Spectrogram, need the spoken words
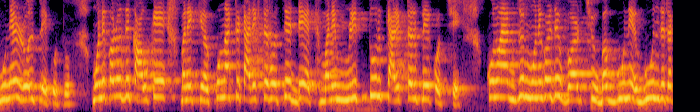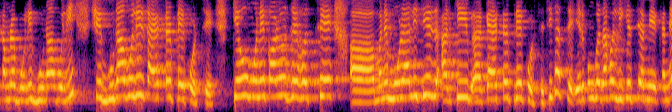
গুণের রোল প্লে করতো। মনে করো যে কাউকে মানে কোনো একটা ক্যারেক্টার হচ্ছে ডেথ মানে মৃত্যুর ক্যারেক্টার প্লে করছে। কোনো একজন মনে করো যে ভার্চু বা গুণে, গুণ যেটাকে আমরা বলি, গুণাবলী, সেই গুণাবলীর ক্যারেক্টার প্লে করছে। কেউ মনে করো যে হচ্ছে মানে মোরালিটির আর কি ক্যারেক্টার প্লে করছে, ঠিক আছে? এরকম করে দেখো লিখেছি আমি এখানে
